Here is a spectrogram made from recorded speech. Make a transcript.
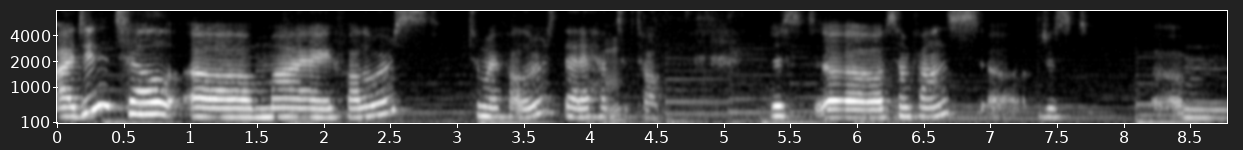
I didn't tell uh my followers to my followers that I have Mhm. TikTok. Just uh some fans uh, just um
